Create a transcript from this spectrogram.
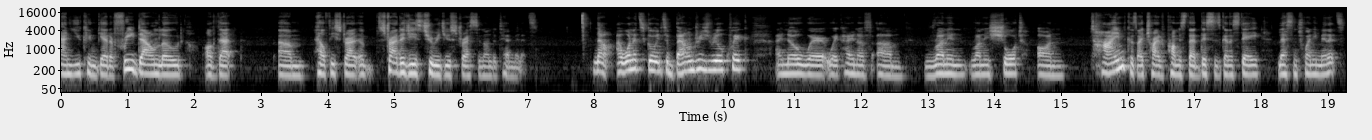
and you can get a free download of that um, healthy strat- uh, strategies to reduce stress in under 10 minutes. Now, I wanted to go into boundaries real quick. I know we're we're kind of um, running running short on time because I try to promise that this is going to stay less than 20 minutes.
